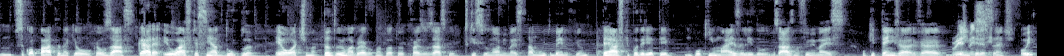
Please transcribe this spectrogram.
um psicopata, né, que é o, que é o Zaz. Cara, eu acho que assim, a dupla é ótima. Tanto o Will McGregor quanto o ator que faz o Zaz, esqueci o nome, mas está muito bem no filme. Até acho que poderia ter um pouquinho mais ali do Zaz no filme, mas o que tem já, já é Chris bem interessante. Messina. Oi?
